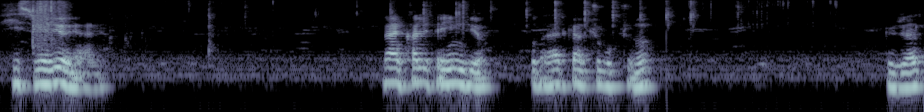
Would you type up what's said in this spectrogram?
his veriyor yani. Ben kaliteyim diyor. Bu da Erkan Çubukçu'nun güzel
